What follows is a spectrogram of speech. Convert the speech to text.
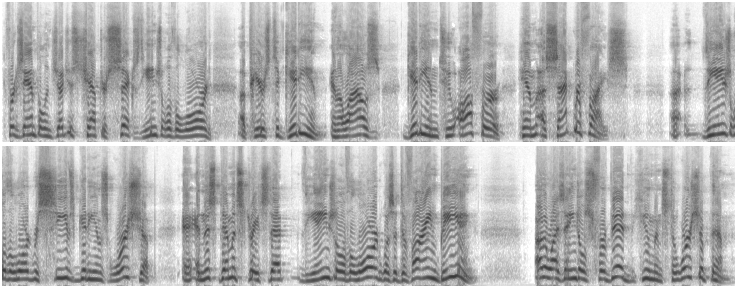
For example, in Judges chapter 6, the angel of the Lord appears to Gideon and allows Gideon to offer him a sacrifice. Uh, the angel of the Lord receives Gideon's worship, and this demonstrates that the angel of the Lord was a divine being. Otherwise, angels forbid humans to worship them.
